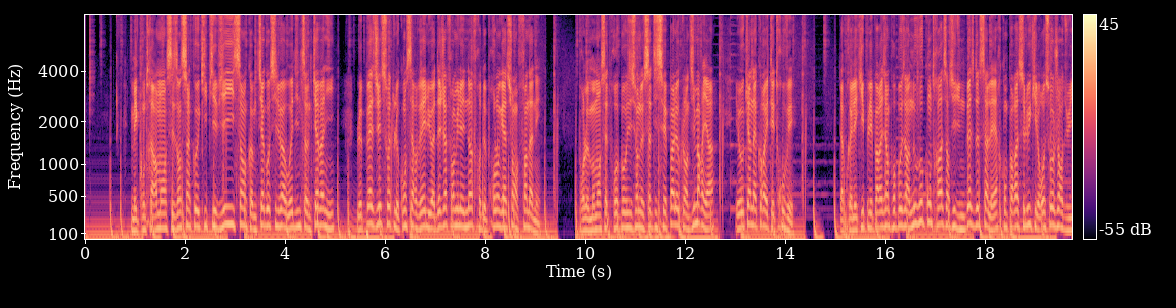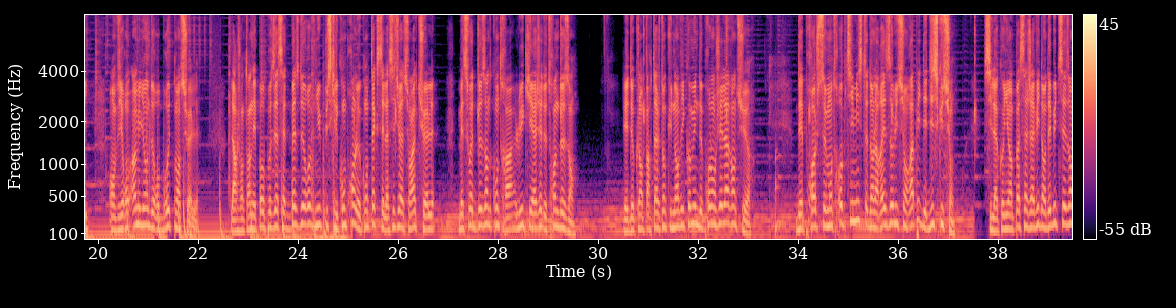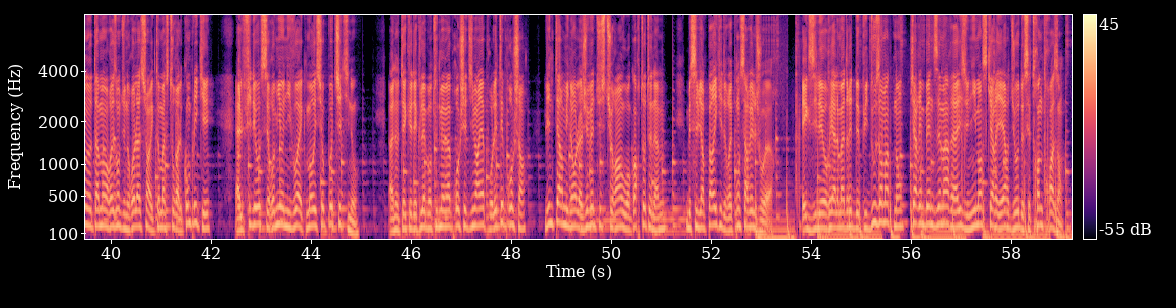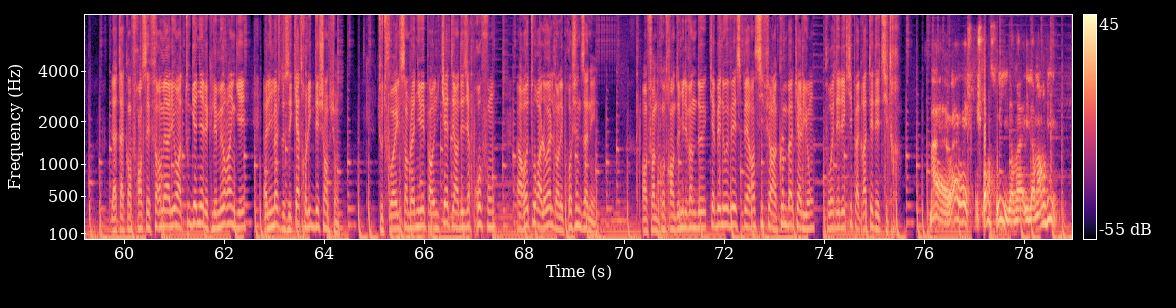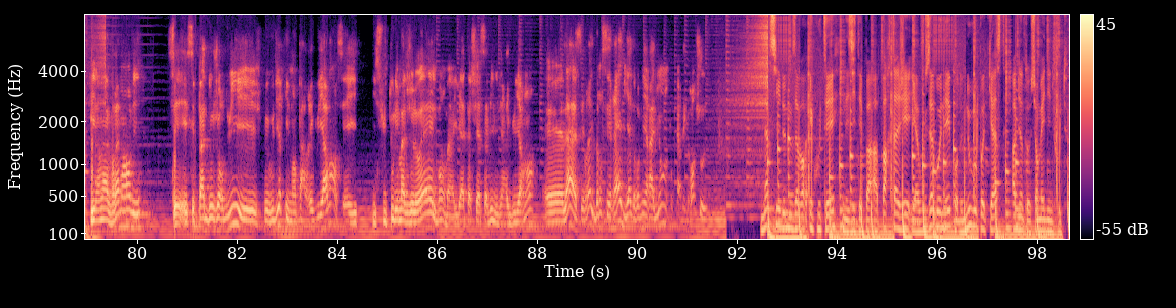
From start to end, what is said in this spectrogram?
Mais contrairement à ses anciens coéquipiers vieillissants comme Thiago Silva ou Edinson Cavani, le PSG souhaite le conserver et lui a déjà formulé une offre de prolongation en fin d'année. Pour le moment, cette proposition ne satisfait pas le clan Di Maria et aucun accord a été trouvé. D'après l'équipe, les Parisiens proposent un nouveau contrat sorti d'une baisse de salaire comparé à celui qu'il reçoit aujourd'hui, environ 1 million d'euros brut mensuel. L'Argentin n'est pas opposé à cette baisse de revenus puisqu'il comprend le contexte et la situation actuelle, mais souhaite deux ans de contrat, lui qui est âgé de 32 ans. Les deux clans partagent donc une envie commune de prolonger l'aventure. Des proches se montrent optimistes dans la résolution rapide des discussions. S'il a connu un passage à vide en début de saison, notamment en raison d'une relation avec Thomas Tourelle compliquée, El Fideo s'est remis au niveau avec Mauricio Pochettino. A noter que des clubs ont tout de même approché Di Maria pour l'été prochain, l'Inter Milan, la Juventus Turin ou encore Tottenham, mais c'est bien Paris qui devrait conserver le joueur. Exilé au Real Madrid depuis 12 ans maintenant, Karim Benzema réalise une immense carrière du haut de ses 33 ans. L'attaquant français formé à Lyon a tout gagné avec les Meringues, à l'image de ses 4 Ligues des Champions. Toutefois, il semble animé par une quête et un désir profond, un retour à l'OL dans les prochaines années. En fin de contrat en 2022, Cabenove espère ainsi faire un comeback à Lyon pour aider l'équipe à gratter des titres. Bah ouais, ouais, je, pense oui, il en, a, il en a envie. Il en a vraiment envie. Et c'est pas d'aujourd'hui et je peux vous dire qu'il m'en parle régulièrement. Il, il, suit tous les matchs de l'OL. Bon, bah, il est attaché à sa ville, il vient régulièrement. Et là, c'est vrai que dans ses rêves, il y a de revenir à Lyon pour faire des grandes choses. Merci de nous avoir écoutés. N'hésitez pas à partager et à vous abonner pour de nouveaux podcasts. À bientôt sur Made in Foot.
